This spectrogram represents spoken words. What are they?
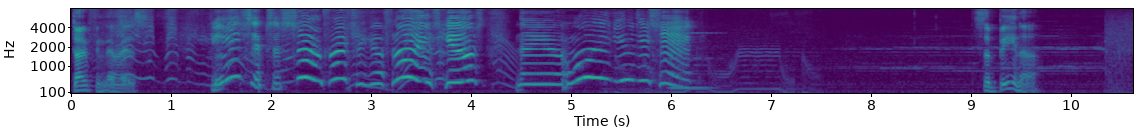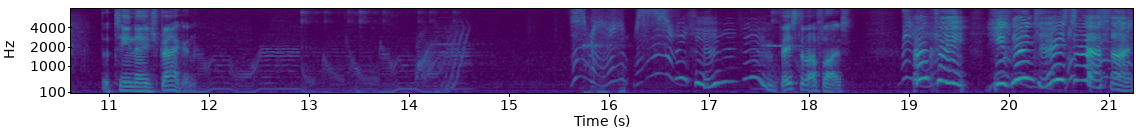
don't think there is. The insects are so impressed with your flying skills, they awarded you this egg. Sabina, the teenage dragon. Mm-hmm. Face the butterflies. You're going to raise the butterflies.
